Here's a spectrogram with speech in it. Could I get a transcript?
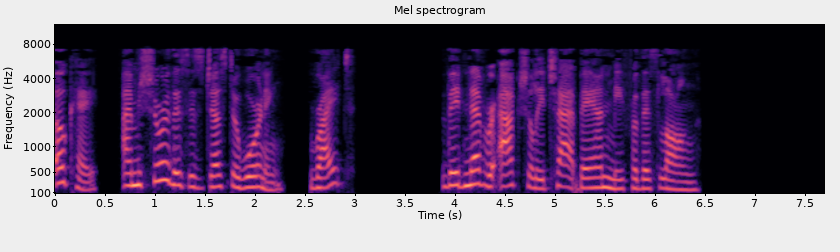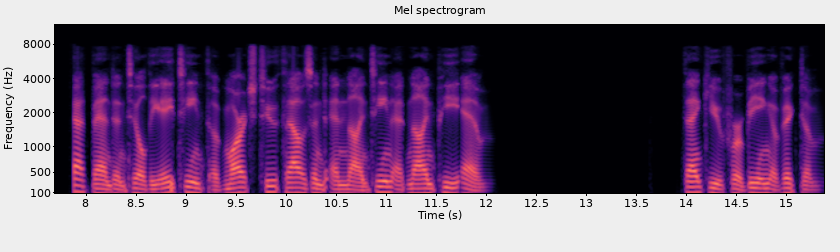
Okay, I'm sure this is just a warning, right? They'd never actually chat ban me for this long. Chat banned until the 18th of March 2019 at 9 p.m. Thank you for being a victim.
